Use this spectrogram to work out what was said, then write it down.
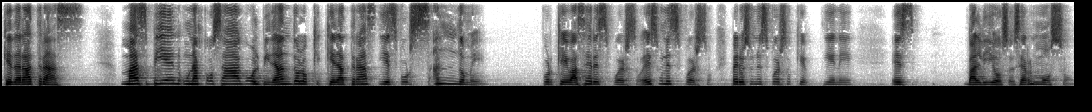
quedará atrás. Más bien una cosa hago olvidando lo que queda atrás y esforzándome, porque va a ser esfuerzo, es un esfuerzo, pero es un esfuerzo que tiene, es valioso, es hermoso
